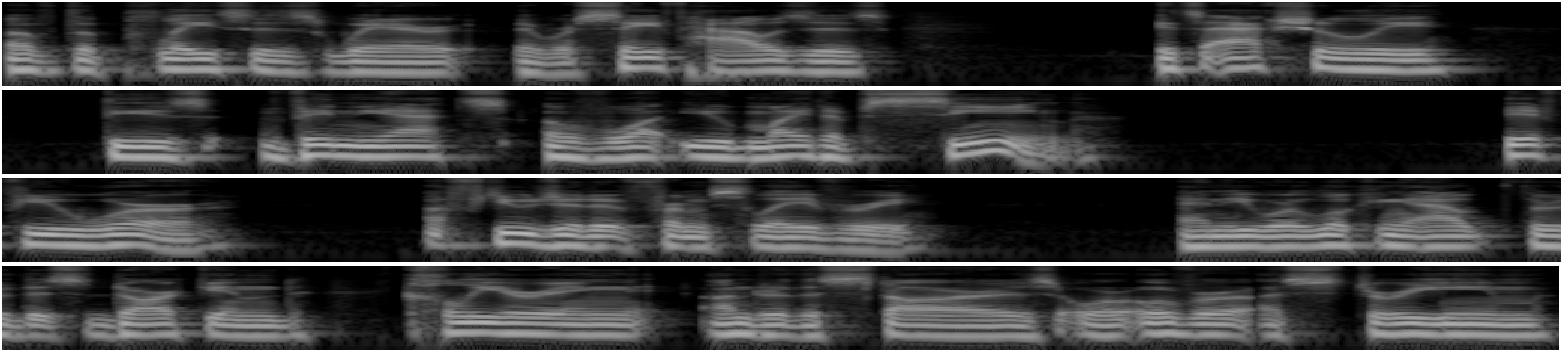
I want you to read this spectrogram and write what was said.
of the places where there were safe houses, it's actually these vignettes of what you might have seen if you were a fugitive from slavery and you were looking out through this darkened clearing under the stars or over a stream.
